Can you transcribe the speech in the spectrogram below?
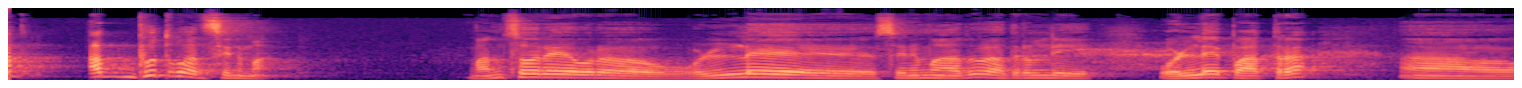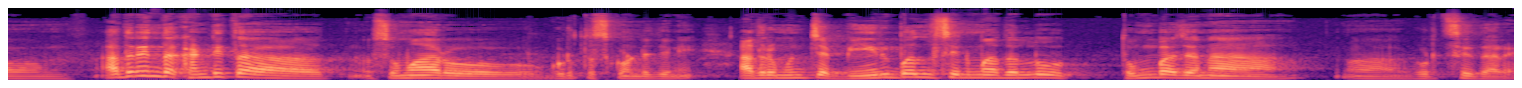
ಅದು ಅದ್ಭುತವಾದ ಸಿನಿಮಾ. ಮನ್ಸೋರೆ ಅವರ ಒಳ್ಳೆ ಸಿನಿಮಾ ಅದು ಅದರಲ್ಲಿ ಒಳ್ಳೆ ಪಾತ್ರ. ಅದರಿಂದ ಖಂಡಿತ ಸುಮಾರು ಗುರುತಿಸ್ಕೊಂಡಿದ್ದೀನಿ. ಅದರ ಮುಂಚೆ ಬೀರ್ಬಲ್ ಸಿನಿಮಾದಲ್ಲೂ ತುಂಬ ಜನ ಗುರುತಿಸಿದ್ದಾರೆ.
